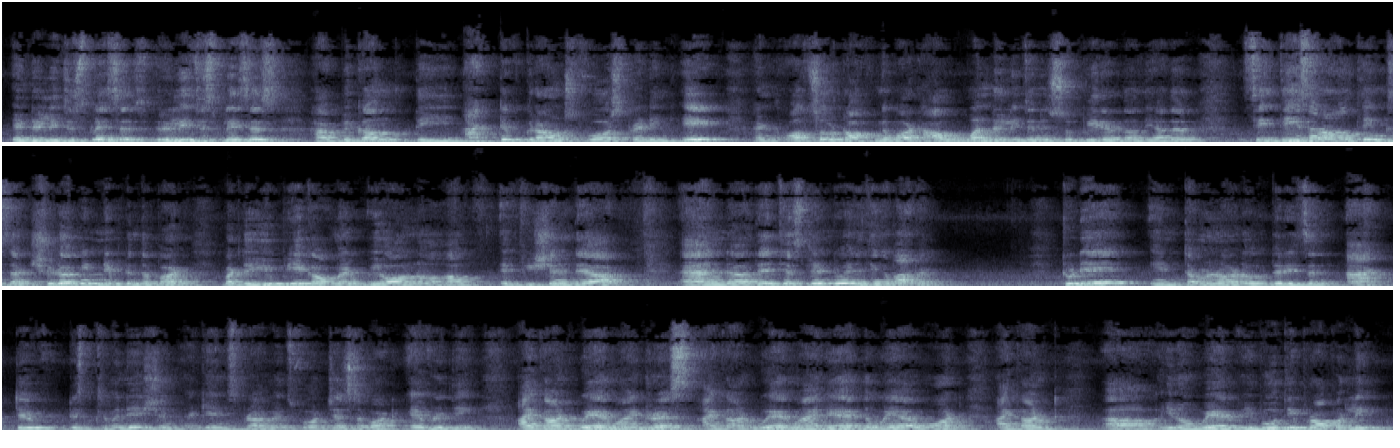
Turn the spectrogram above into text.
in religious places. Religious places have become the active grounds for spreading hate and also talking about how one religion is superior than the other. See, these are all things that should have been nipped in the bud, but the UPA government, we all know how efficient they are. and uh, they just didn't do anything about it. Today in Tamil Nadu, there is an active discrimination against Brahmins for just about everything. I can't wear my dress, I can't wear my hair the way I want, I can't, uh, you know, wear vibhuti properly.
